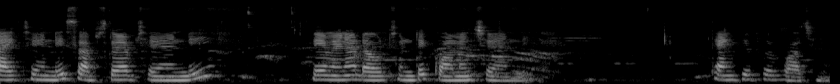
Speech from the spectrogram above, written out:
లైక్ చేయండి సబ్స్క్రైబ్ చేయండి. ఏమైనా డౌట్స్ ఉంటే కామెంట్ చేయండి. Thank you for watching.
